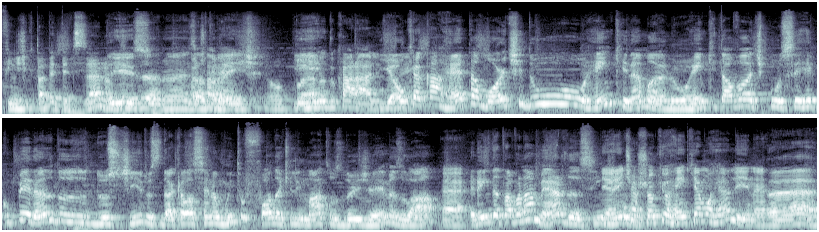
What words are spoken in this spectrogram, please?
finge que tá detetizando? Isso, né? exatamente. É o plano E- do caralho. E é o que acarreta a morte do Hank, né, mano? O Hank tava, tipo, se recuperando do- dos tiros, daquela cena muito foda que ele mata os dois gêmeos lá. É. Ele ainda tava na merda, assim. E a tipo, gente achou que o Hank ia morrer ali, né? É,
